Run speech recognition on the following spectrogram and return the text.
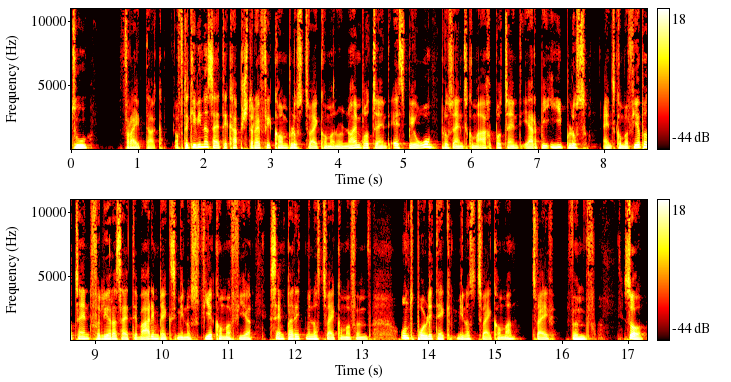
zu Freitag. Auf der Gewinnerseite Capsch Trafficom plus 2,09%, Prozent, SBO plus 1,8%, Prozent, RBI plus 1,4%, Verliererseite Warimbex minus 4,4%, Semperit minus 2,5% und Polytech minus 2,25%. So,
